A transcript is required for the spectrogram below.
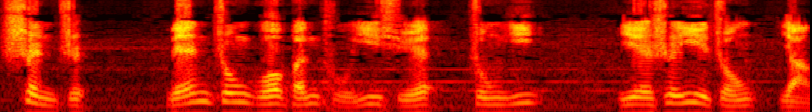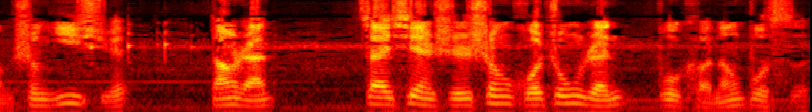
甚至。连中国本土医学中医也是一种养生医学。当然，在现实生活中，人不可能不死，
